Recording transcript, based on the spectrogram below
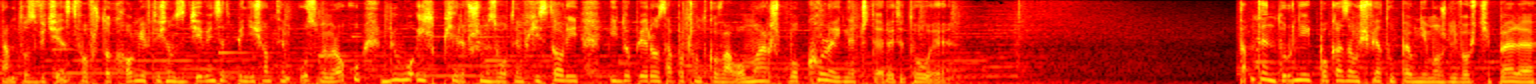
tamto zwycięstwo w Sztokholmie w 1958 roku było ich pierwszym złotem w historii i dopiero zapoczątkowało marsz po kolejne cztery tytuły. Tamten turniej pokazał światu pełnię możliwości Pele,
